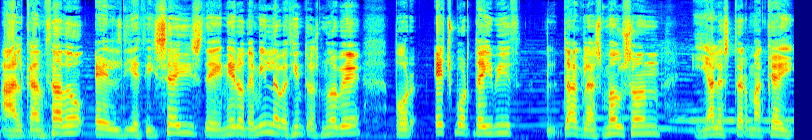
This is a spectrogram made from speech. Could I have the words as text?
alcanzado el 16 de enero de 1909 por Edgeworth David, Douglas Mawson y Alistair Mackay.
